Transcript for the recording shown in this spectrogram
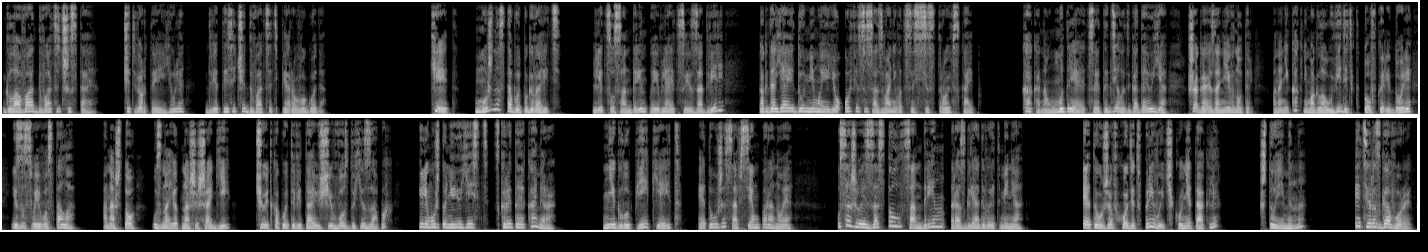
Глава 26. 4 июля 2021 года. «Кейт, можно с тобой поговорить?» Лицо Сандрин появляется из-за двери, когда я иду мимо ее офиса созваниваться с сестрой в скайп. Как она умудряется это делать, гадаю я, шагая за ней внутрь. Она никак не могла увидеть, кто в коридоре из-за своего стола. Она что, узнает наши шаги, чует какой-то витающий в воздухе запах? Или, может, у нее есть скрытая камера? «Не глупи, Кейт, это уже совсем паранойя». Усаживаясь за стол, Сандрин разглядывает меня. «Это уже входит в привычку, не так ли?» «Что именно?» «Эти разговоры.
